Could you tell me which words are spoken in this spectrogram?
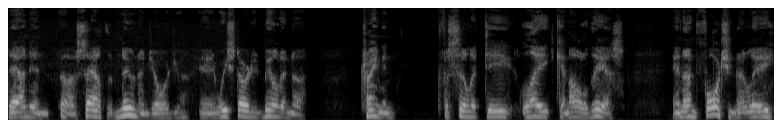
down in uh, south of Newnan, Georgia, and we started building a training facility, lake, and all of this. And unfortunately,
